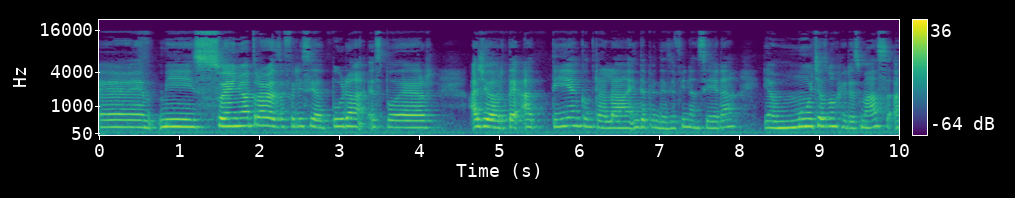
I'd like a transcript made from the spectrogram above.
eh, mi sueño a través de Felicidad Pura es poder ayudarte a ti a encontrar la independencia financiera y a muchas mujeres más, a,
